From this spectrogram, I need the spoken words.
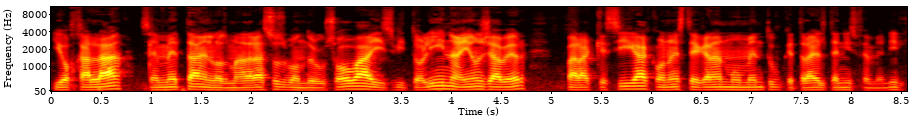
y ojalá se meta en los madrazos Bondrusova y Svitolina y Javer para que siga con este gran momentum que trae el tenis femenil.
